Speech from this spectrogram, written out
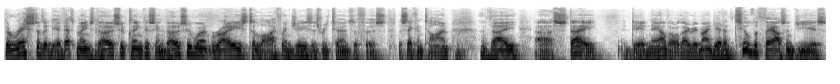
the rest of the dead, that means those who cling to sin, those who weren't raised to life when Jesus returns the first, the second time, they uh, stay dead now, or they remain dead until the thousand years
